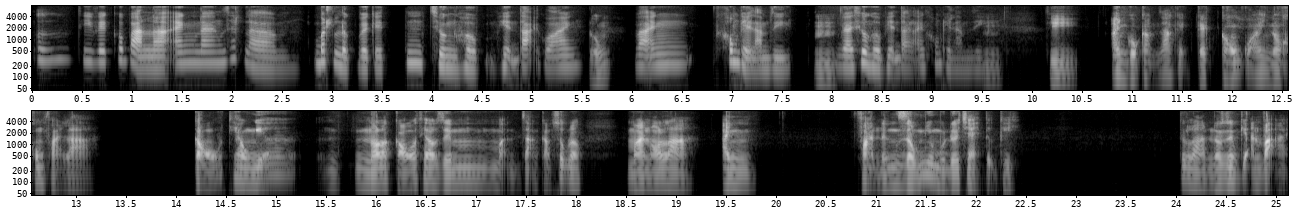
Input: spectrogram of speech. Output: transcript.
Ừ, thì về cơ bản là anh đang rất là bất lực về cái trường hợp hiện tại của anh Đúng. và anh không thể làm gì Ừ. về trường hợp hiện tại là anh không thể làm gì Ừ. Thì anh có cảm giác ấy, cái cáu của anh nó không phải là cáu theo nghĩa nó là cáu theo dưới mặt dạng cảm xúc đâu mà nó là anh phản ứng giống như một đứa trẻ tự kỷ. Tức là nó giống kiểu ăn vạ ấy.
